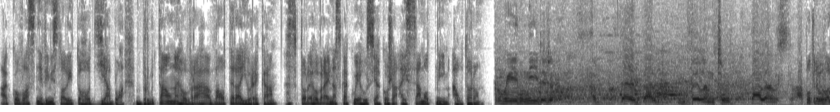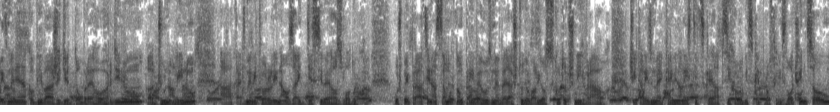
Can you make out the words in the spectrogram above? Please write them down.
ako vlastne vymysleli toho diabla, brutálneho vraha Waltera Jureka, z ktorého vraj naskakuje husia koža aj samotným autorom. We needed a very bad villain to Potrebovali sme nejako vyvážiť dobrého hrdinu Juna Linu a tak sme vytvorili naozaj desivého zloducha. Už pri práci na samotnom príbehu sme veľa študovali o skutočných vrahoch. Čítali sme kriminalistické a psychologické profily zločincov,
